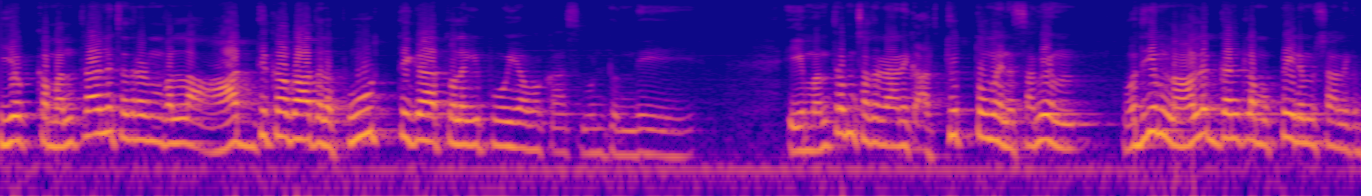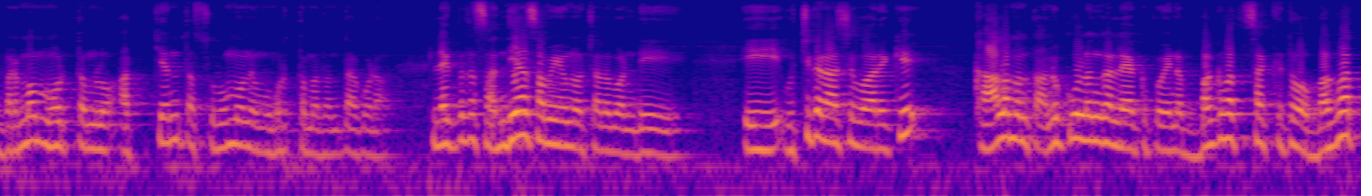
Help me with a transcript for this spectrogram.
ఈ యొక్క మంత్రాన్ని చదవడం వల్ల ఆర్థిక బాధలు పూర్తిగా తొలగిపోయే అవకాశం ఉంటుంది. ఈ మంత్రం చదవడానికి అత్యుత్తమైన సమయం ఉదయం నాలుగు గంటల ముప్పై నిమిషాలకి బ్రహ్మ ముహూర్తంలో అత్యంత శుభమైన ముహూర్తం అదంతా కూడా. లేకపోతే సంధ్యా సమయంలో చదవండి. ఈ ఉచ్చిక రాశి వారికి కాలం అంత అనుకూలంగా లేకపోయిన భగవత్ శక్తితో భగవత్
